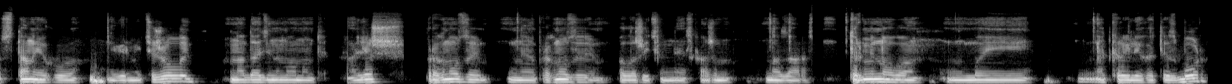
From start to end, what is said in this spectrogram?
Стан яго вельмі цяжолы на дадзены момант. Але ж прогнозы прогнозы положительные скажем на зараз. Тэрмінова мы открыли гэты сбор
